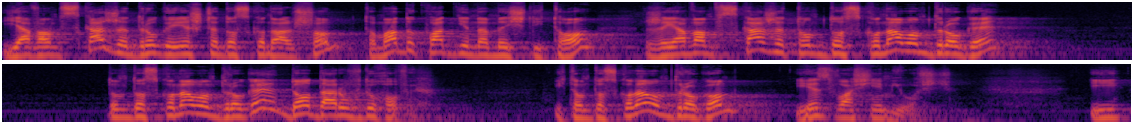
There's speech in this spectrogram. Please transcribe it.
ja wam wskażę drogę jeszcze doskonalszą, to ma dokładnie na myśli to, że ja wam wskażę tą doskonałą drogę, tą doskonałą drogę do darów duchowych. I tą doskonałą drogą jest właśnie miłość. I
